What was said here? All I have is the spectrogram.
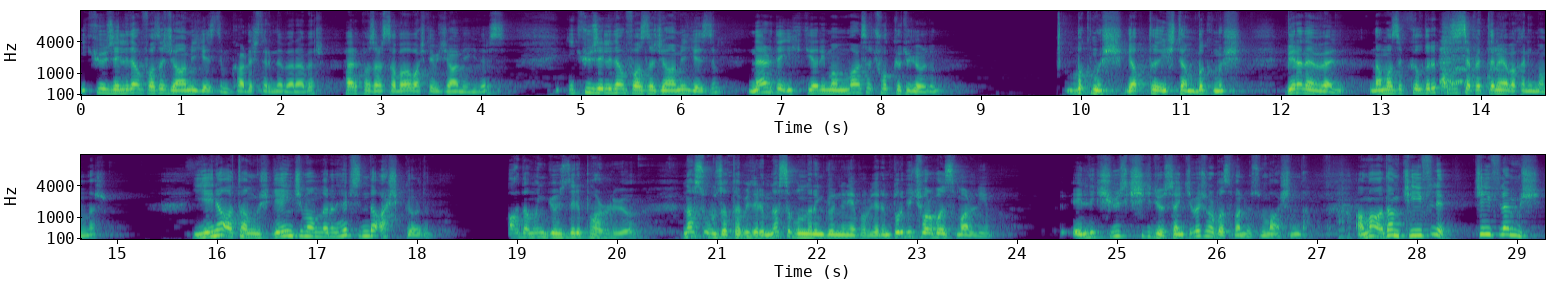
250'den fazla cami gezdim kardeşlerimle beraber. Her pazar sabahı başka bir camiye gideriz. 250'den fazla cami gezdim. Nerede ihtiyar imam varsa çok kötü gördüm. Bıkmış, yaptığı işten bıkmış. Bir an evvel namazı kıldırıp bizi sepetlemeye bakan imamlar. Yeni atanmış genç imamların hepsinde aşk gördüm. Adamın gözleri parlıyor. Nasıl uzatabilirim, nasıl bunların gönlünü yapabilirim? Dur bir çorba ısmarlayayım. 50 kişi, 100 kişi gidiyor. Sen kime çorba ısmarlıyorsun maaşında? Ama adam keyifli, keyiflenmiş.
